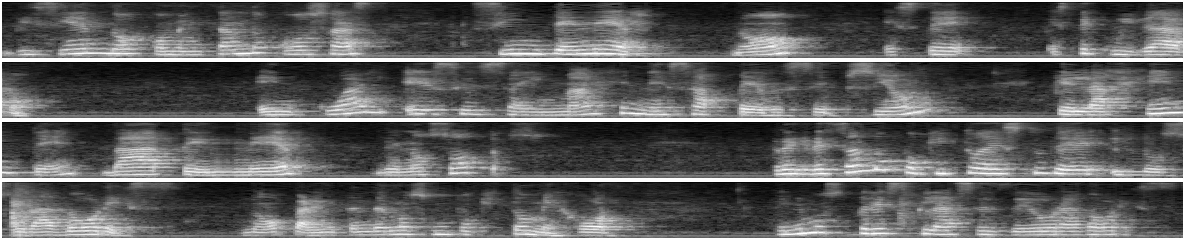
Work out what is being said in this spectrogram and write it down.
diciendo, comentando cosas sin tener, ¿no? Este, este cuidado en cuál es esa imagen, esa percepción que la gente va a tener de nosotros. Regresando un poquito a esto de los oradores, ¿no? Para entendernos un poquito mejor. Tenemos tres clases de oradores.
